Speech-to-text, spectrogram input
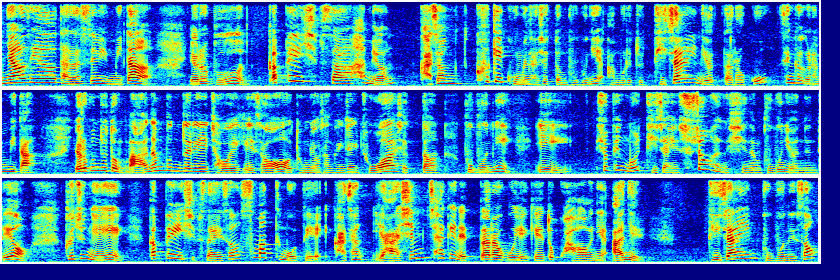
안녕하세요 다나쌤입니다. 여러분 카페24 하면 가장 크게 고민하셨던 부분이 아무래도 디자인이었다라고 생각을 합니다. 여러분들도 많은 분들이 저에게서 동영상 굉장히 좋아하셨던 부분이 이 쇼핑몰 디자인 수정하시는 부분이었는데요. 그 중에 카페24에서 스마트 모드에 가장 야심차게 냈다라고 얘기해도 과언이 아닐 디자인 부분에서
